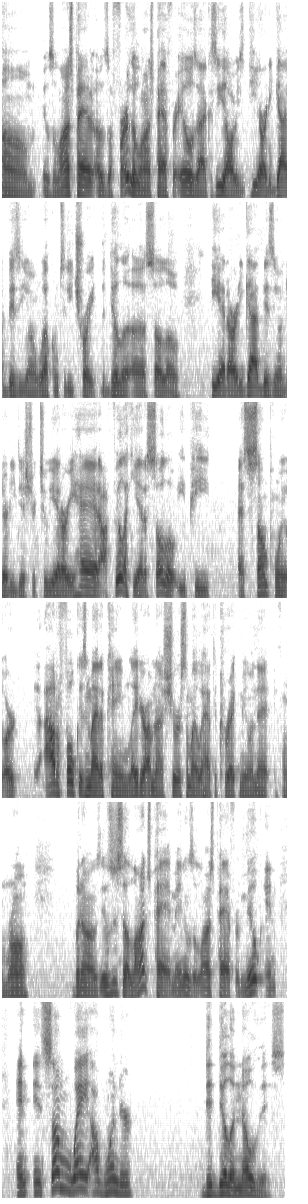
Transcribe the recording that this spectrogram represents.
um, it was a launch pad. It was a further launch pad for Elzhi because he always he already got busy on Welcome to Detroit, the Dilla uh, solo. He had already got busy on Dirty District 2. He had already had, I feel like he had a solo EP at some point, or Out of Focus might have came later. I'm not sure. Somebody would have to correct me on that if I'm wrong. But um, it was just a launch pad, man. It was a launch pad for Milk, and and in some way, I wonder, did Dilla know this?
